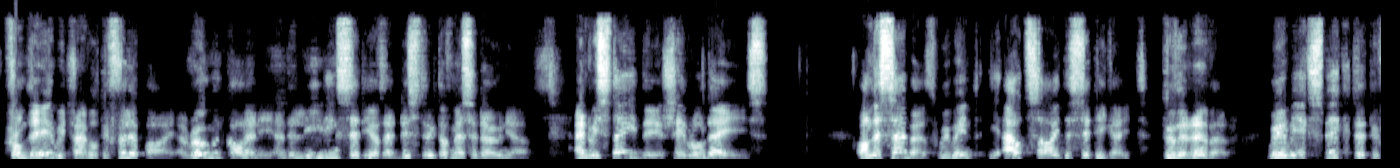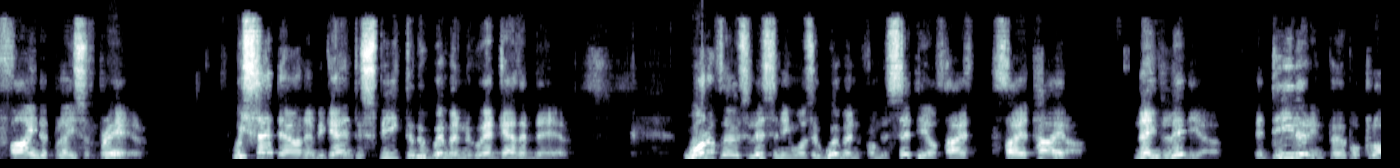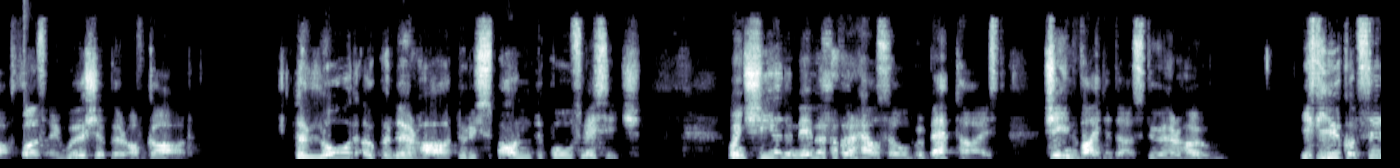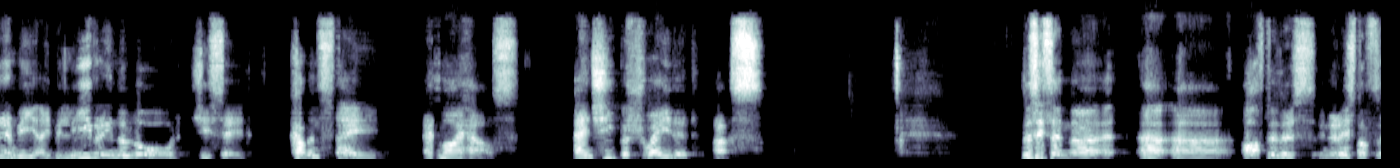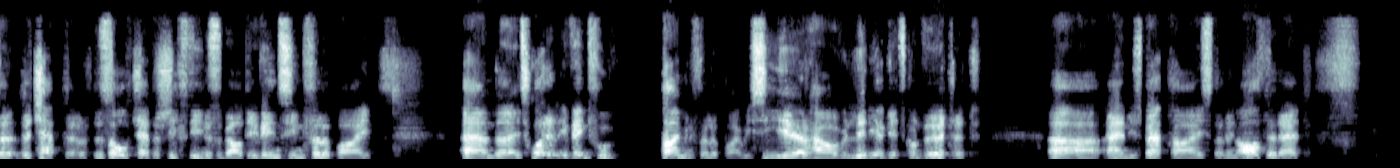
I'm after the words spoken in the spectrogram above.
From there, we traveled to Philippi, a Roman colony and the leading city of that district of Macedonia, and we stayed there several days. On the Sabbath, we went outside the city gate to the river, where we expected to find a place of prayer. We sat down and began to speak to the women who had gathered there. One of those listening was a woman from the city of Thyatira named Lydia, a dealer in purple cloth, was a worshipper of God the Lord opened her heart to respond to Paul's message. When she and the members of her household were baptized, she invited us to her home. If you consider me a believer in the Lord, she said, come and stay at my house. And she persuaded us. This is an, uh, uh, uh, after this, in the rest of the, the chapter, this whole chapter 16 is about events in Philippi. And uh, it's quite an eventful time in Philippi. We see here how Lydia gets converted uh, and is baptized. And then after that,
